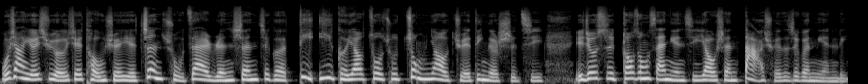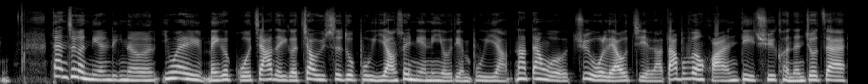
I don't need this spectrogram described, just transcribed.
我想，也许有一些同学也正处在人生这个第一个要做出重要决定的时期，也就是高中三年级要升大学的这个年龄。但这个年龄呢，因为每个国家的一个教育制度不一样，所以年龄有点不一样。那但我据我了解啦，大部分华人地区可能就在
